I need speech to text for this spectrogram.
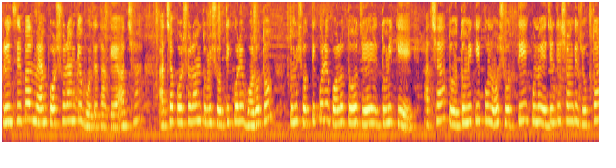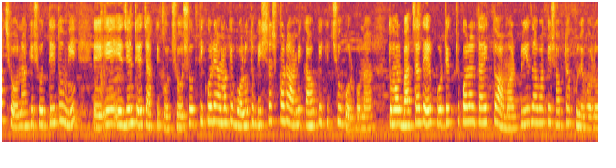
প্রিন্সিপাল ম্যাম পরশুরামকে বলতে থাকে আচ্ছা আচ্ছা পরশুরাম, তুমি সত্যি করে বলো তো তুমি সত্যি করে বলো তো যে তুমি কে? আচ্ছা তো তুমি কি কোনো সত্যি কোনো এজেন্টের সঙ্গে যুক্ত আছো? নাকি সত্যি তুমি এই এজেন্টে চাকরি করছ? সত্যি করে আমাকে বলো তো, বিশ্বাস করো, আমি কাউকে কিচ্ছু বলব না। তোমার বাচ্চাদের প্রোটেক্ট করার দায়িত্ব আমার। প্লিজ আমাকে সবটা খুলে বলো।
